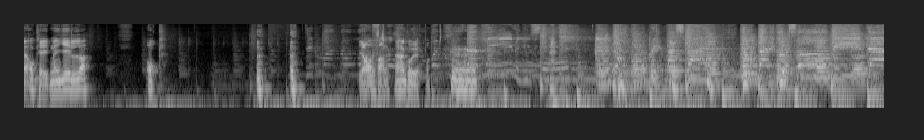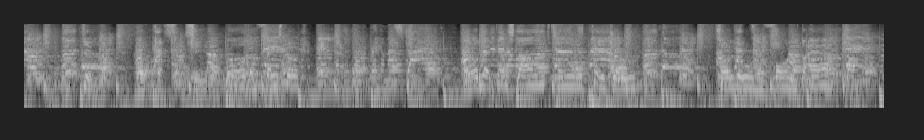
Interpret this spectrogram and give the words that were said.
eh, okej, men gilla och... Ja, Alldeles fan. rätt. Det här går ut på. Gilla och recensera på Facebook. Och lägg en slant på Patreon. Så Love får något att äta.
